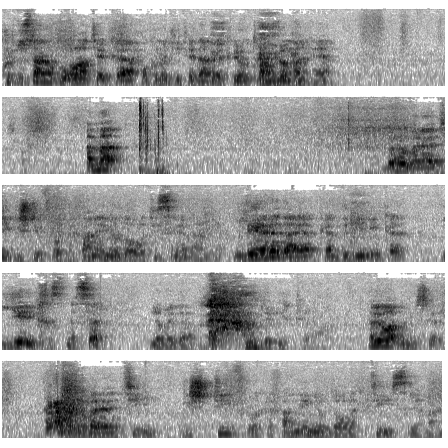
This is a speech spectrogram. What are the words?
کوردستان وەکو وڵاتێک کە حکوومەتی تێدا دەکرێت و تابلۆمان هەیە ئەمە بەڕێوەبەرایەتی گشتی فڕۆکەخانەی نێودەوڵەتی سلێمانیە لێرەدایە کە دەبینین کە یەی خستنە سەر لەوێدا لەبیر کراوە ئەوێ وا بنووسێت بەڕێوەبەرایەتی گشتی فڕۆکەخانەی نێودەوڵەتی سلێمان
